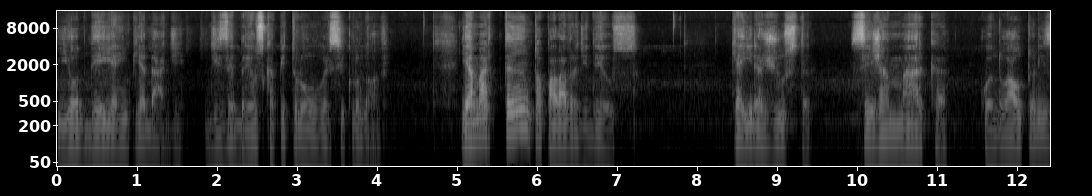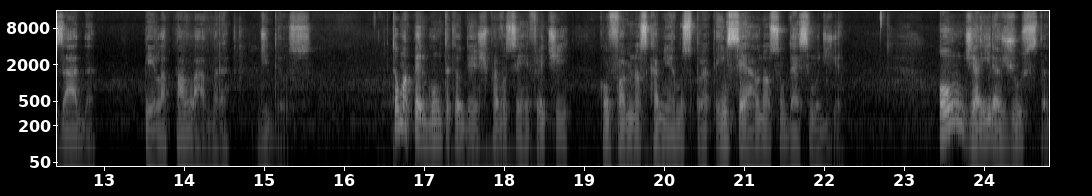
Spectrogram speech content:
e odeia a impiedade, diz Hebreus capítulo 1, versículo 9. E amar tanto a palavra de Deus, que a ira justa seja a marca quando autorizada pela palavra de Deus. Então, uma pergunta que eu deixo para você refletir conforme nós caminhamos para encerrar o nosso décimo dia. Onde a ira justa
